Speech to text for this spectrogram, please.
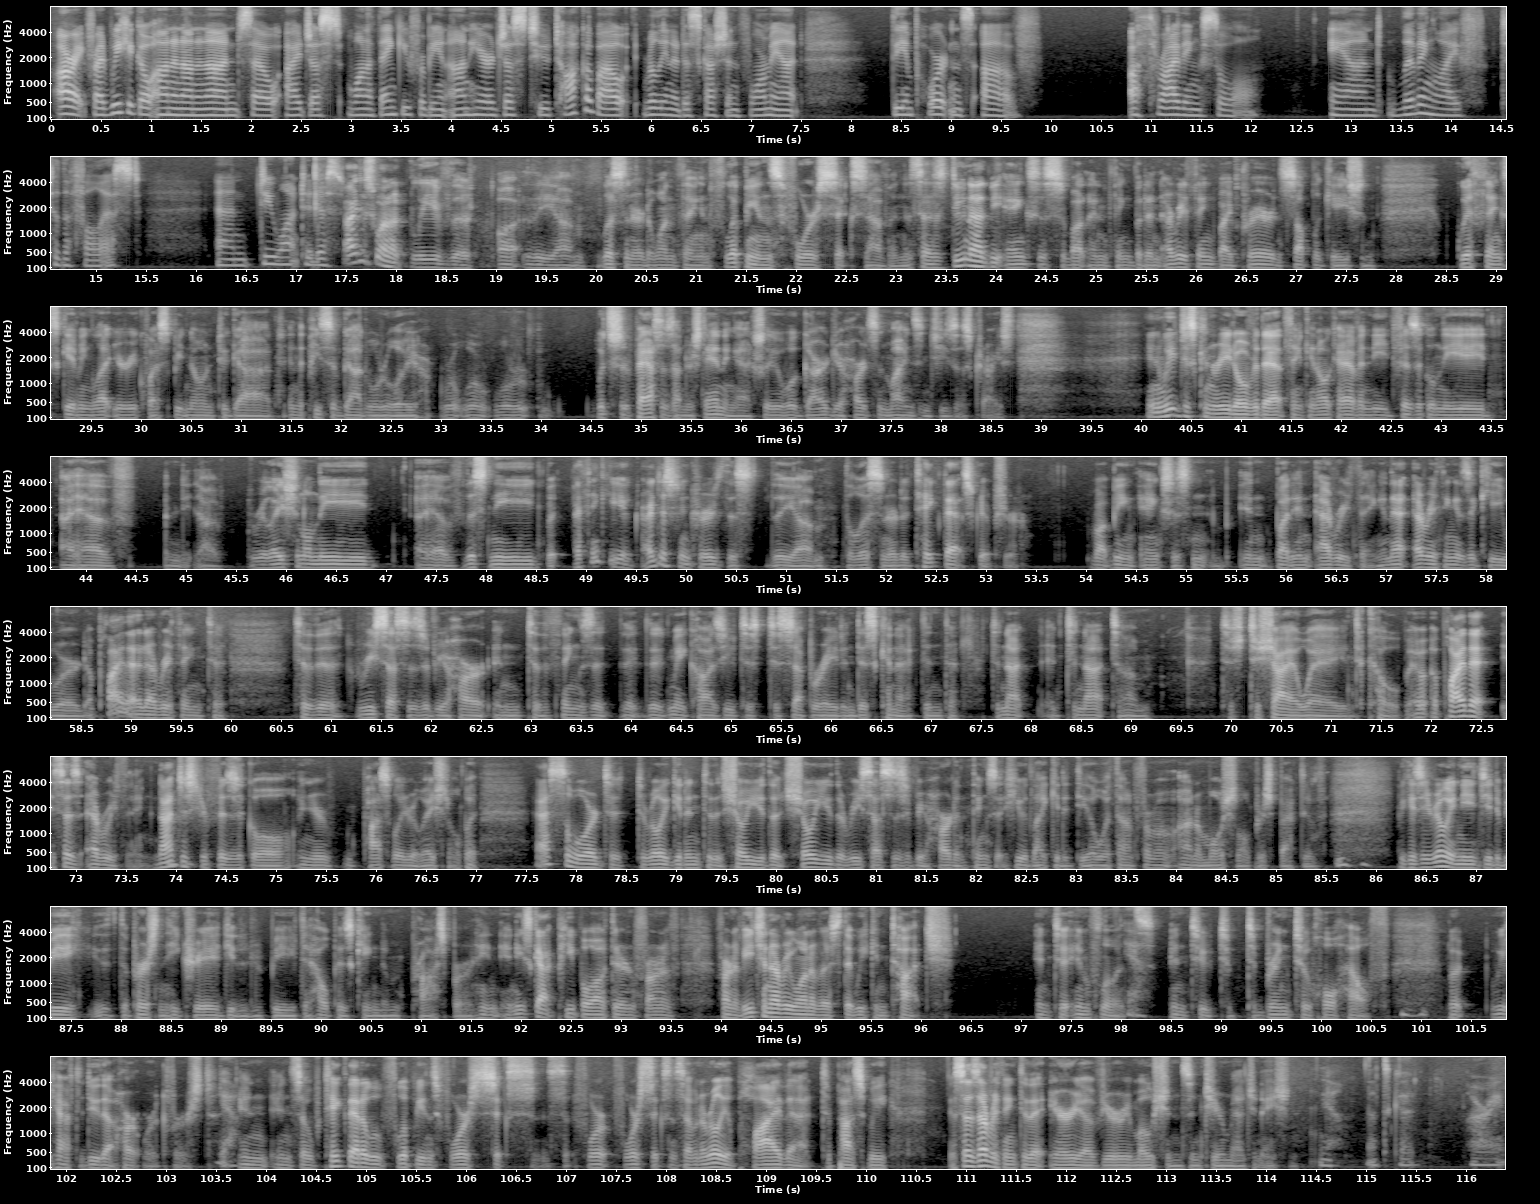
all right, Fred, we could go on and on and on. So I just want to thank you for being on here just to talk about, really in a discussion format, the importance of a thriving soul and living life to the fullest And do you want to just? I just want to leave the uh, the um, listener to one thing in Philippians four six seven. It says, "Do not be anxious about anything, but in everything by prayer and supplication, with thanksgiving, let your requests be known to God, and the peace of God will rule will, will, which surpasses understanding. Actually, will guard your hearts and minds in Jesus Christ." And we just can read over that, thinking, "Okay, I have a need, physical need. I have." a, a relational need. I have this need, but I think he, I just encourage this the um, the listener to take that scripture about being anxious in, in but in everything, and that everything is a key word. Apply that everything to to the recesses of your heart and to the things that, that, that may cause you to, to separate and disconnect and to, to not to not um, to, to shy away and to cope. Apply that. It says everything, not mm-hmm. just your physical and your possibly relational, but ask the Lord to, to really get into the show you the show you the recesses of your heart and things that He would like you to deal with on from a, an emotional perspective, mm-hmm. because He really needs you to be the person He created you to be to help His kingdom prosper. And He and He's got people out there in front of front of each and every one of us that we can touch and to influence yeah. and to, to, to bring to whole health. Mm-hmm. But we have to do that heart work first. Yeah. And and so take that Philippians 4, 6, 4, 4 6, and 7 and really apply that to possibly, it says everything to that area of your emotions and to your imagination. Yeah, that's good. All right.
